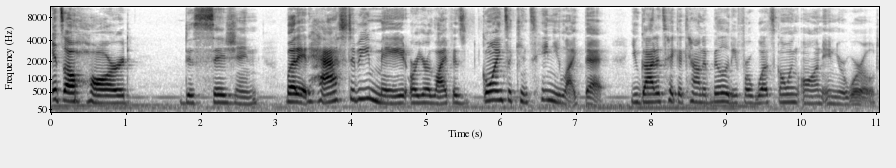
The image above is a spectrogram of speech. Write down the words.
It's a hard decision but it has to be made or your life is going to continue like that. You got to take accountability for what's going on in your world.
